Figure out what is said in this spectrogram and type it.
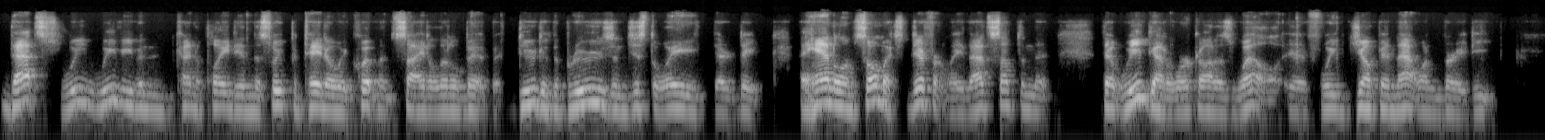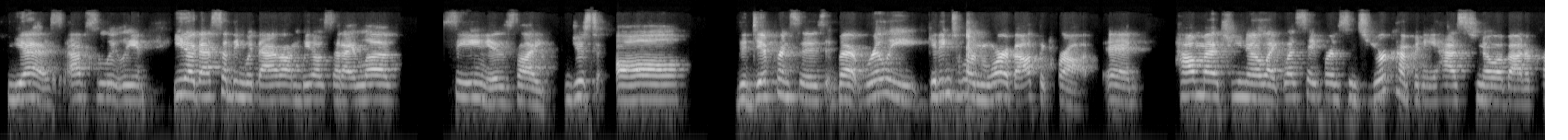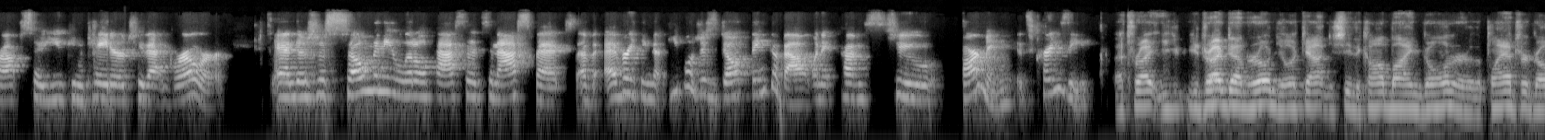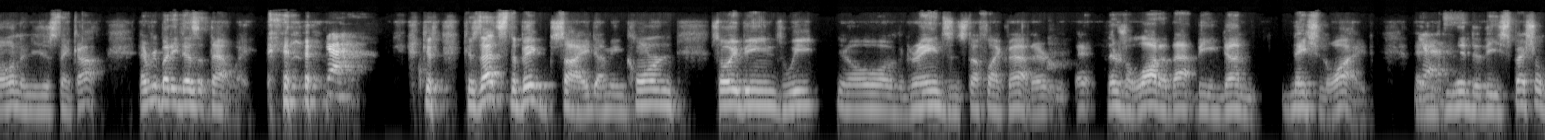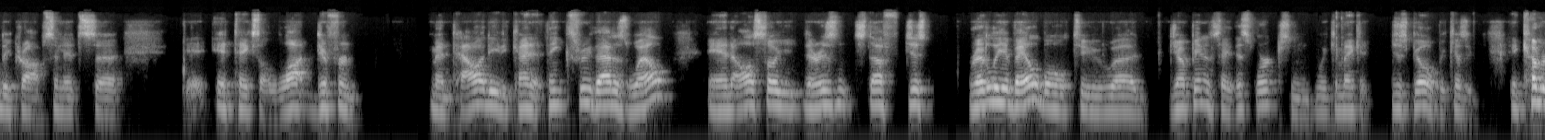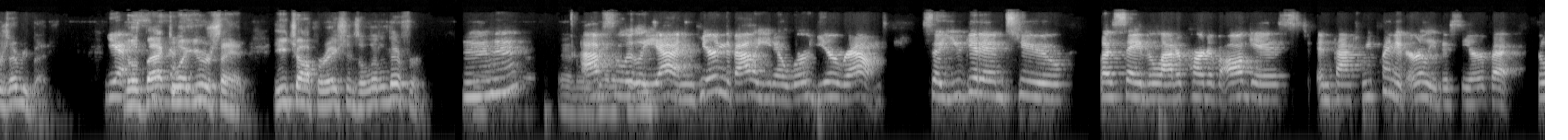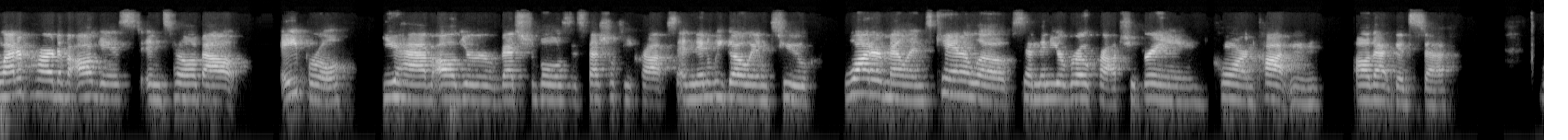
that's we we've even kind of played in the sweet potato equipment side a little bit, but due to the bruise and just the way they they handle them so much differently, that's something that that we've got to work on as well if we jump in that one very deep. Yes, absolutely. And you know, that's something with Ag on Wheels that I love seeing is like just all the differences, but really getting to learn more about the crop and how much, you know, like let's say for instance, your company has to know about a crop so you can cater to that grower. And there's just so many little facets and aspects of everything that people just don't think about when it comes to farming. It's crazy. That's right. You, you drive down the road and you look out and you see the combine going or the planter going, and you just think, ah, everybody does it that way. yeah. Because that's the big side. I mean, corn, soybeans, wheat, you know, the grains and stuff like that. There, eh, there's a lot of that being done nationwide. And yes. you get into these specialty crops, and it's uh, it, it takes a lot different mentality to kind of think through that as well and also there isn't stuff just readily available to uh, jump in and say this works and we can make it just go because it, it covers everybody yeah goes back to what you were saying each operation's a little different mm-hmm. Absolutely yeah and here in the valley you know we're year round so you get into let's say the latter part of august in fact we planted early this year but the latter part of august until about april you have all your vegetables and specialty crops. And then we go into watermelons, cantaloupes, and then your row crops, your grain, corn, cotton, all that good stuff.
